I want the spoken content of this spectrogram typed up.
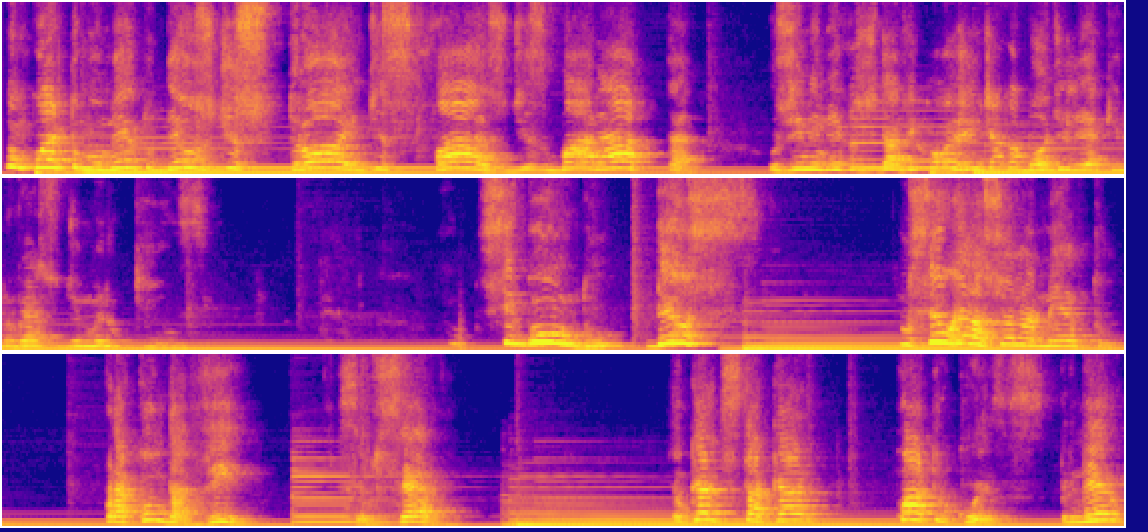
Num quarto momento, Deus destrói, desfaz, desbarata os inimigos de Davi, como a gente acabou de ler aqui no verso de número 15. Segundo, Deus, no seu relacionamento para com Davi, seu servo, eu quero destacar quatro coisas. Primeiro,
